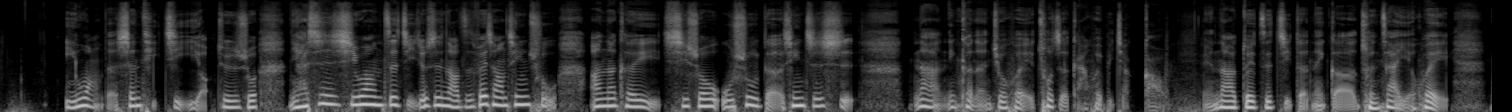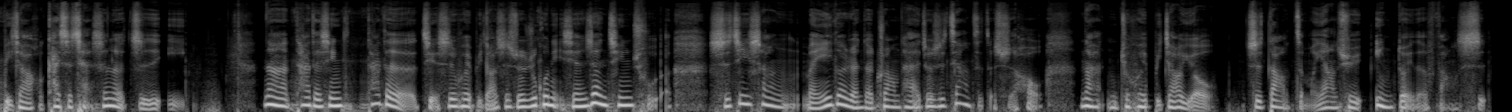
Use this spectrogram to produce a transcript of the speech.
以往的身体记忆哦，就是说你还是希望自己就是脑子非常清楚啊，那可以吸收无数的新知识，那你可能就会挫折感会比较高，那对自己的那个存在也会比较开始产生了质疑。那他的心，他的解释会比较是说，如果你先认清楚了，实际上每一个人的状态就是这样子的时候，那你就会比较有知道怎么样去应对的方式。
